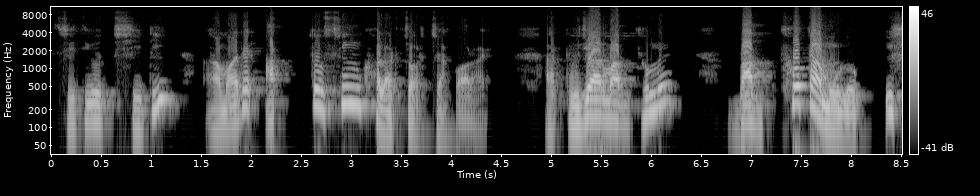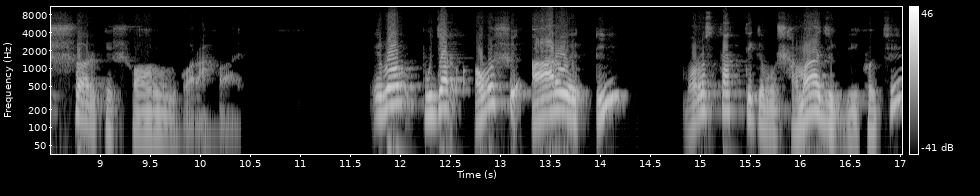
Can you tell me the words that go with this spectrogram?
সেটি সেটি আমাদের আত্মশৃঙ্খলার চর্চা করায়। আর পূজার মাধ্যমে বাধ্যতামূলক ঈশ্বরকে স্মরণ করা হয়। এবং পূজার অবশ্যই আরও একটি মনস্তাত্ত্বিক এবং সামাজিক দিক হচ্ছে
